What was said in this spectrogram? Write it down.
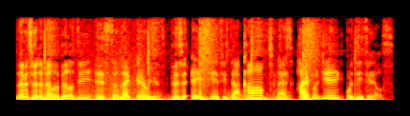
Limited availability in select areas. Visit AT&T.com slash hypergig for details.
